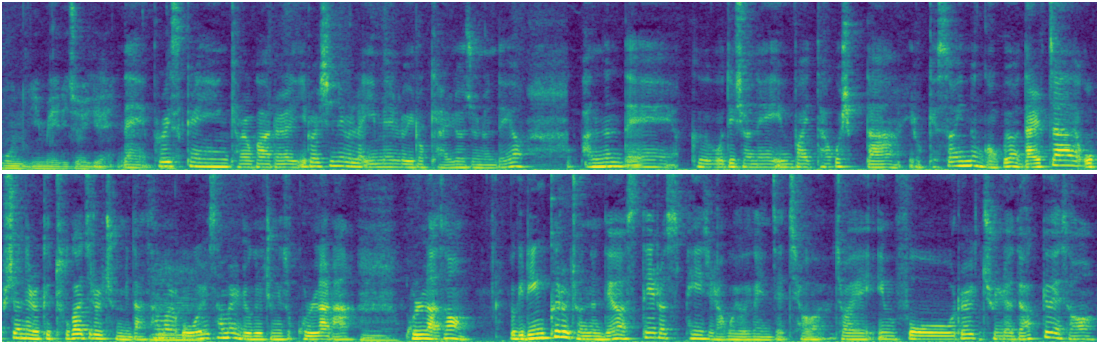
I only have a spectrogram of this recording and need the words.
온 이메일이죠 이게. 네, 프리스크린 결과를 1월 16일 날 이메일로 이렇게 알려주는데요. 봤는데 그 오디션에 인바이트 하고 싶다 이렇게 써 있는 거고요. 날짜 옵션을 이렇게 두 가지를 줍니다. 3월 5일, 3월 6일 중에서 골라라. 골라서 여기 링크를 줬는데요. 스테이터스 페이지라고 여기가 이제 저 저의 인포를 줄리아드 학교에서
